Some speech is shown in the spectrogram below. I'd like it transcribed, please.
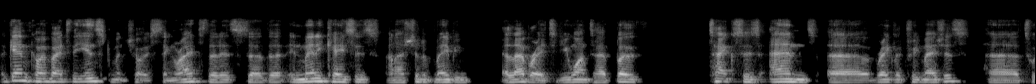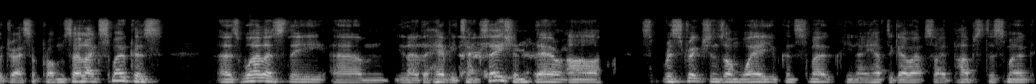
again, coming back to the instrument choice thing, right? That it's, uh, that in many cases, and I should have maybe elaborated, you want to have both taxes and, uh, regulatory measures, uh, to address a problem. So like smokers, as well as the, um, you know, the heavy taxation, there are restrictions on where you can smoke. You know, you have to go outside pubs to smoke,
